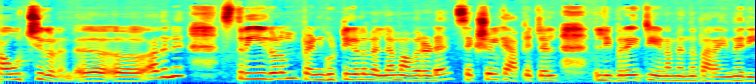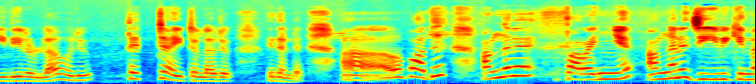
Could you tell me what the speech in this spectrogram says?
കൗച്ചുകളുണ്ട്. അതിന് സ്ത്രീകളും പെൺകുട്ടികളും എല്ലാം അവരുടെ സെക്ഷൽ ക്യാപിറ്റൽ ലിബറേറ്റ് ചെയ്യണമെന്ന് പറയുന്ന രീതിയിലുള്ള ഒരു തെറ്റായിട്ടുള്ള ഒരു ഇതുണ്ട് അപ്പോൾ അത് അങ്ങനെ പറഞ്ഞ് അങ്ങനെ ജീവിക്കുന്ന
